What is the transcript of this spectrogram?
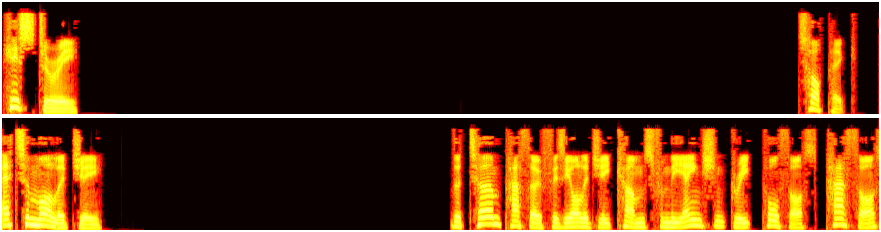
History. Etymology. The term pathophysiology comes from the ancient Greek porthos, pathos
